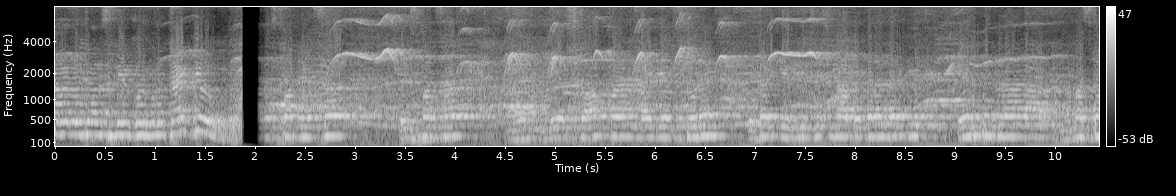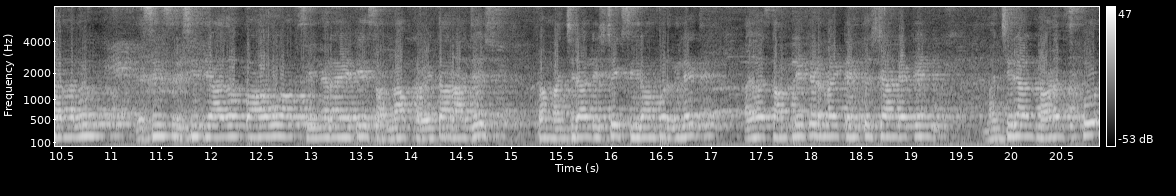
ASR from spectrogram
ఆనందించాల్సిందిగా కోరుకున్నాను thank you principal sir principal sir dear staff and my dear students ఇక్కడికి విచ్చేసిన పెద్దలందరికీ పేరు పేరున నమస్కారాలు this is Rishith Yadav Babu of senior IIT son of Kavitha Rajesh from Mancherial district Srirampur village I was completed my 10th standard in Mancherial Model School.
